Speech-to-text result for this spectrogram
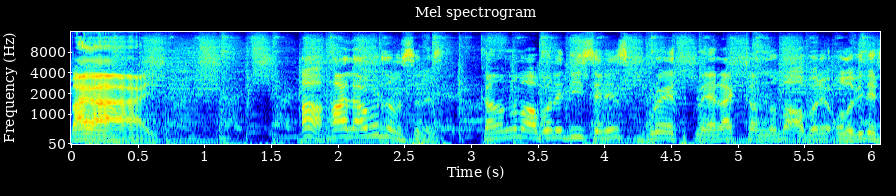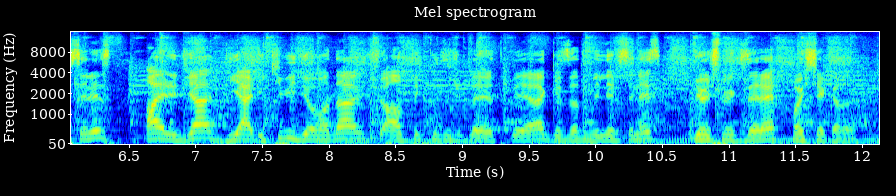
Bay bay. Aa hala burada mısınız? Kanalıma abone değilseniz buraya tıklayarak kanalıma abone olabilirsiniz. Ayrıca diğer iki videoma da şu alttaki kutucuklara tıklayarak göz atabilirsiniz. Görüşmek üzere. Hoşçakalın.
